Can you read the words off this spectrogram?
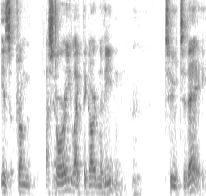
is from a story like the Garden of mm-hmm. Eden mm-hmm. to today,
